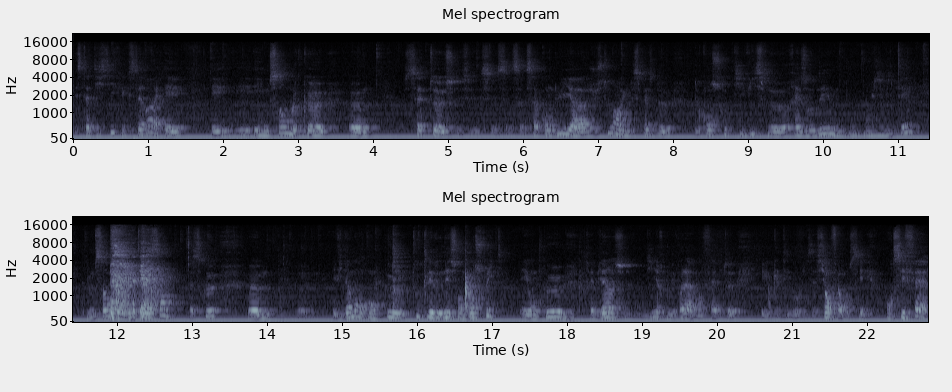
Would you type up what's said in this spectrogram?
les statistiques, etc. Et, et, il me semble que euh, cette, ça, conduit à justement une espèce de, de constructivisme raisonné ou, limité qui me semble intéressant parce que évidemment on peut toutes les données sont construites et on peut très bien dire, mais voilà, en fait, il y a une catégorisation, enfin, on sait, on sait faire.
